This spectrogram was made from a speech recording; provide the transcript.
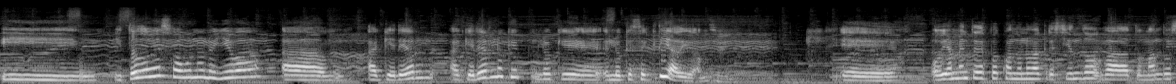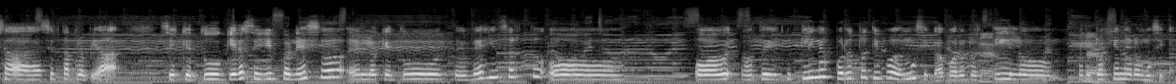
y, todo eso a uno lo lleva a, querer, a querer lo que, lo que, lo que se cría, digamos. Eh, obviamente después cuando uno va creciendo va tomando esa cierta propiedad. Si es que tú quieres seguir con eso en lo que tú te ves inserto o, o, te inclinas por otro tipo de música, por otro estilo, por otro género musical.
